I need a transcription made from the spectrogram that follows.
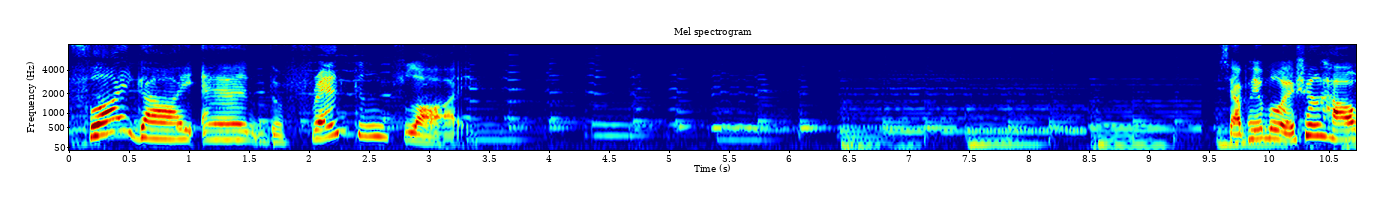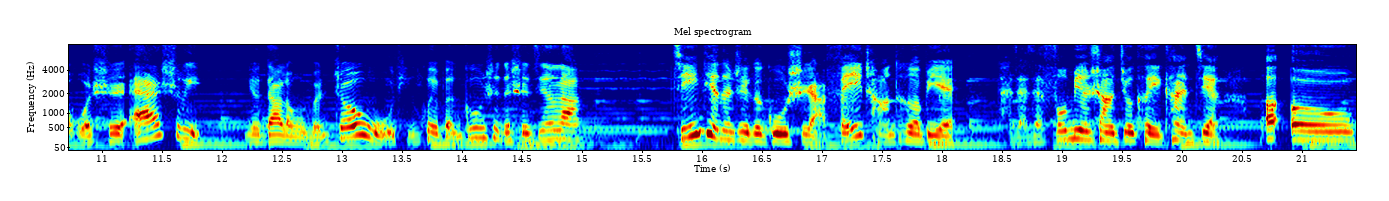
Fly Guy and the Frankenfly. 小朋友们晚上好，我是 Ashley， 又到了我们周五听绘本故事的时间啦。今天的这个故事啊非常特别，大家在封面上就可以看见，Uh oh,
